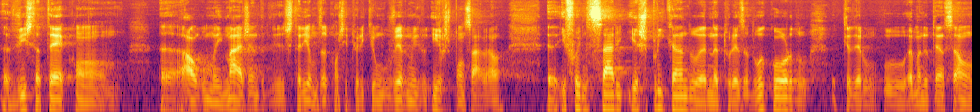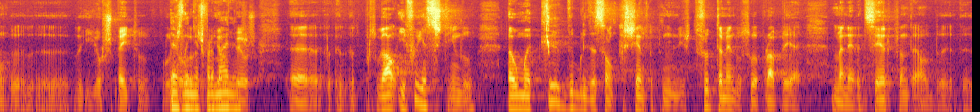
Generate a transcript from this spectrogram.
uh, visto até com uh, alguma imagem de que estaríamos a constituir aqui um governo irresponsável, e foi necessário ir explicando a natureza do acordo, quer dizer, o, o, a manutenção e o respeito das linhas vermelhas. europeus de Portugal e fui assistindo a uma credibilização crescente do Primeiro-Ministro, fruto também da sua própria maneira de ser, portanto, é de, de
